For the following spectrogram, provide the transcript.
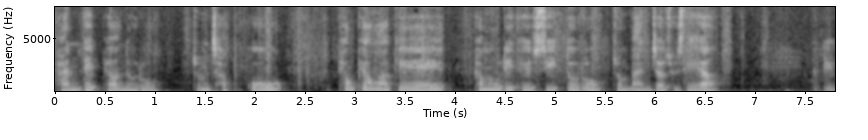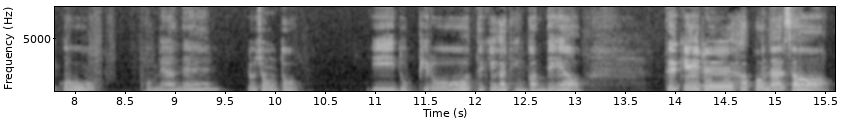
반대편으로 좀 접고 평평하게 편물이 될 수 있도록 좀 만져주세요. 그리고 보면은 이 정도 이 높이로 뜨개가 된 건데요. 뜨개를 하고 나서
